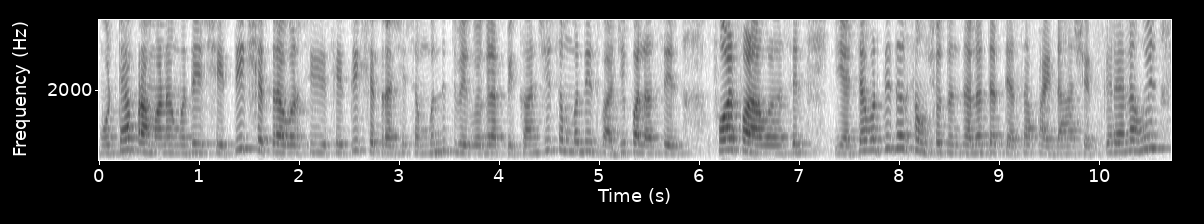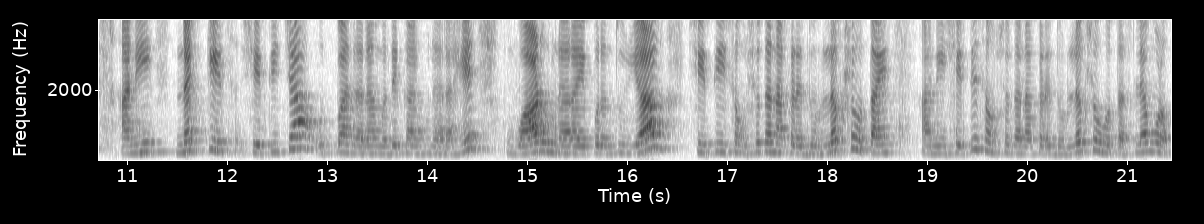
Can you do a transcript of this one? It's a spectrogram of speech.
मोठ्या प्रमाणामध्ये शेती क्षेत्रावरशी शेती क्षेत्राशी संबंधित वेगवेगळ्या पिकांशी संबंधित भाजीपाला असेल फळफळावर असेल याच्यावरती जर संशोधन झालं तर त्याचा फायदा हा शेतकऱ्याला होईल. आणि नक्कीच शेतीच्या उत्पादनामध्ये काय होणार आहे? वाढ होणार आहे. परंतु या शेती संशोधनाकडे दुर्लक्ष होत आहे आणि शेती संशोधनाकडे दुर्लक्ष होत असल्यामुळं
